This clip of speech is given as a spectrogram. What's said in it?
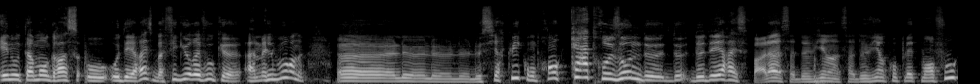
et notamment grâce au, au DRS. Bah, Figurez-vous qu'à Melbourne, le, le- le- le circuit comprend quatre zones de, de- de DRS. Enfin là, ça devient, ça devient complètement fou.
